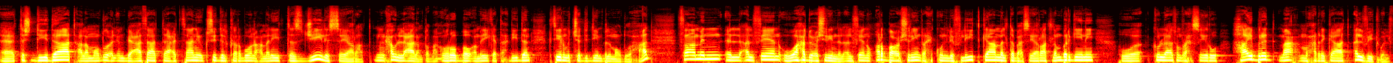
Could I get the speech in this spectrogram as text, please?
آه، تشديدات على موضوع الانبعاثات تاعت ثاني أكسيد الكربون وعمليه تسجيل السيارات من حول العالم طبعا أوروبا وأمريكا تحديدا كثير متشددين بالموضوع هذا فمن ال 2021 ل 2024 راح يكون ال fleet كامل تبع سيارات لامبورجيني هو كلياتهم راح يصيروا hybrid مع محركات ال V12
